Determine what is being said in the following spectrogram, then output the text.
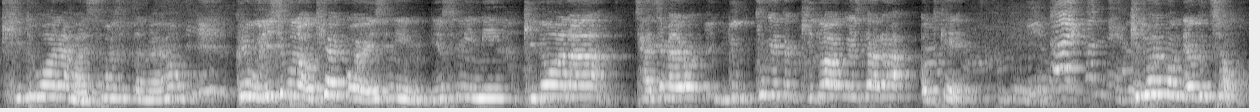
기도하라 말씀하셨잖아요. 그럼 우리 친구는 어떻게 할 거예요? 예수님, 예수님이 기도하라, 자지 말고 또 기도하고 있어라. 어떻게? 해? 기도할 건데요. 기도할 건데요? 자,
